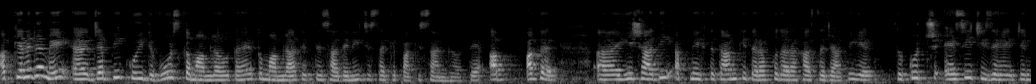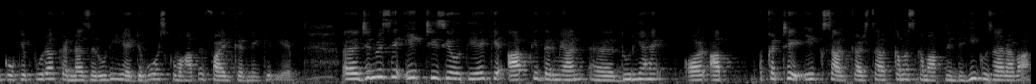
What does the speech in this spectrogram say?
अब कनाडा में जब भी कोई डिवोर्स का मामला होता है तो मामला इतने सादे नहीं जिस तरह के पाकिस्तान में होते हैं। अब अगर ये शादी अपने अख्ताम की तरफ़ खुदा खास्ता जाती है तो कुछ ऐसी चीज़ें हैं जिनको कि पूरा करना ज़रूरी है डिवोर्स को वहाँ पर फ़ाइल करने के लिए। जिनमें से एक चीज़ ये होती है कि आपके दरमियान दूरियाँ हैं और आप इकट्ठे एक साल का अर्सा कम अज कम आपने नहीं गुजारा हुआ,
